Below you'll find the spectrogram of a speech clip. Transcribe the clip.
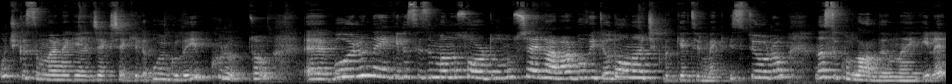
uç kısımlarına gelecek şekilde uygulayıp kuruttum. Ee, bu ürünle ilgili sizin bana sorduğunuz şeyler var. Bu videoda ona açıklık getirmek istiyorum. Nasıl kullandığımla ilgili.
